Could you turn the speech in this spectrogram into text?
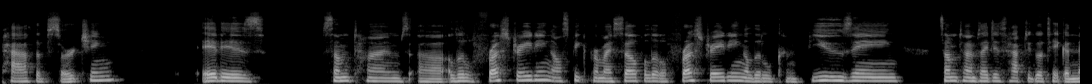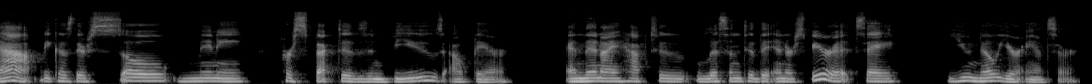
path of searching, it is sometimes uh, a little frustrating. I'll speak for myself, a little frustrating, a little confusing, sometimes I just have to go take a nap because there's so many perspectives and views out there. And then I have to listen to the inner spirit say, you know your answer.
